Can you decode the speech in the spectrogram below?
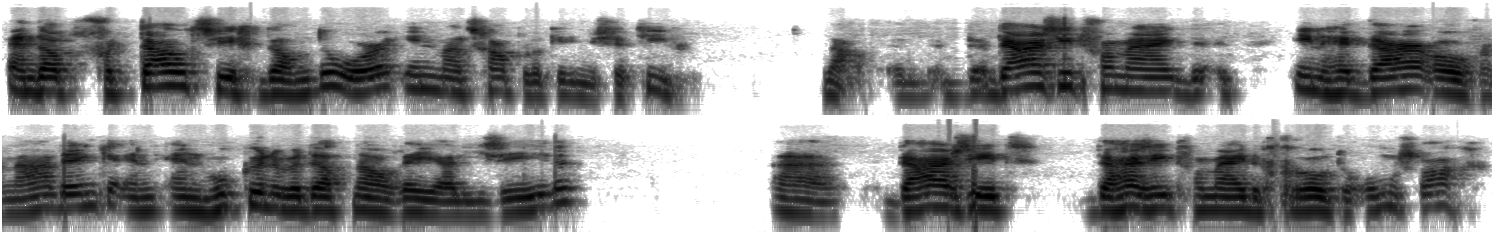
en dat vertaalt zich dan door in maatschappelijke initiatieven. Nou, daar zit voor mij in het daarover nadenken en, en hoe kunnen we dat nou realiseren. Uh, daar, zit, daar zit voor mij de grote omslag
